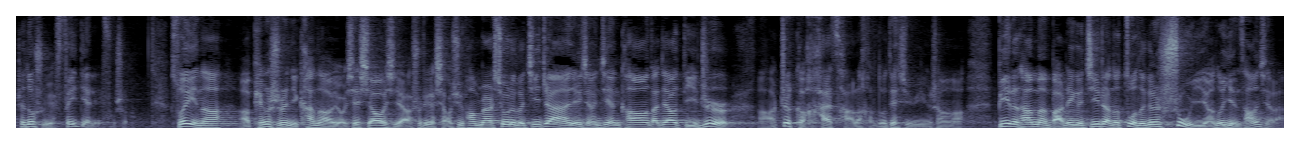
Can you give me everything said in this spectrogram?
这都属于非电力辐射。所以呢，啊，平时你看到有些消息啊，说这个小区旁边修了个基站，影响健康，大家要抵制啊，这可害惨了很多电信运营商啊，逼着他们把这个基站都做得跟树一样，都隐藏起来。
